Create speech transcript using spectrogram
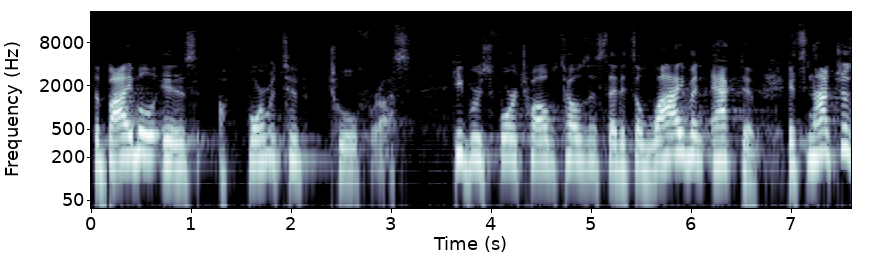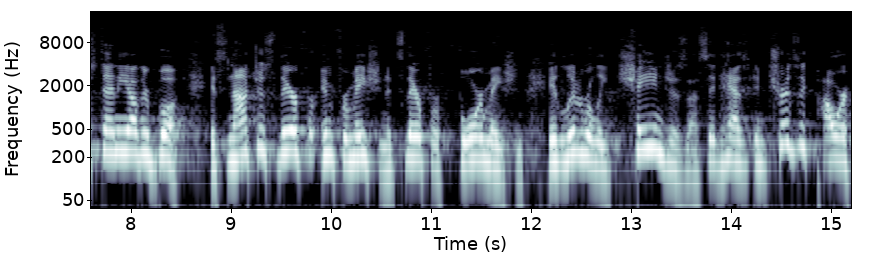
The Bible is a formative tool for us. Hebrews 4:12 tells us that it's alive and active. It's not just any other book. It's not just there for information, it's there for formation. It literally changes us. It has intrinsic power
